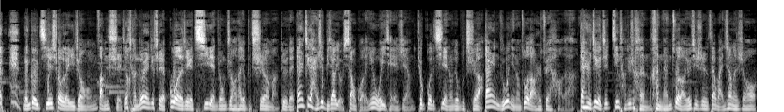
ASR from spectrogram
能够接受的一种方式。就很多人就是过了这个七点钟之后，他就不吃了嘛，对不对？但是这个还是比较有效果的，因为我以前也是这样，就过了七点钟就不吃了。当然，如果你能做到是最好的了。但是这个就经常就是很很难做到，尤其是在晚上的时候，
